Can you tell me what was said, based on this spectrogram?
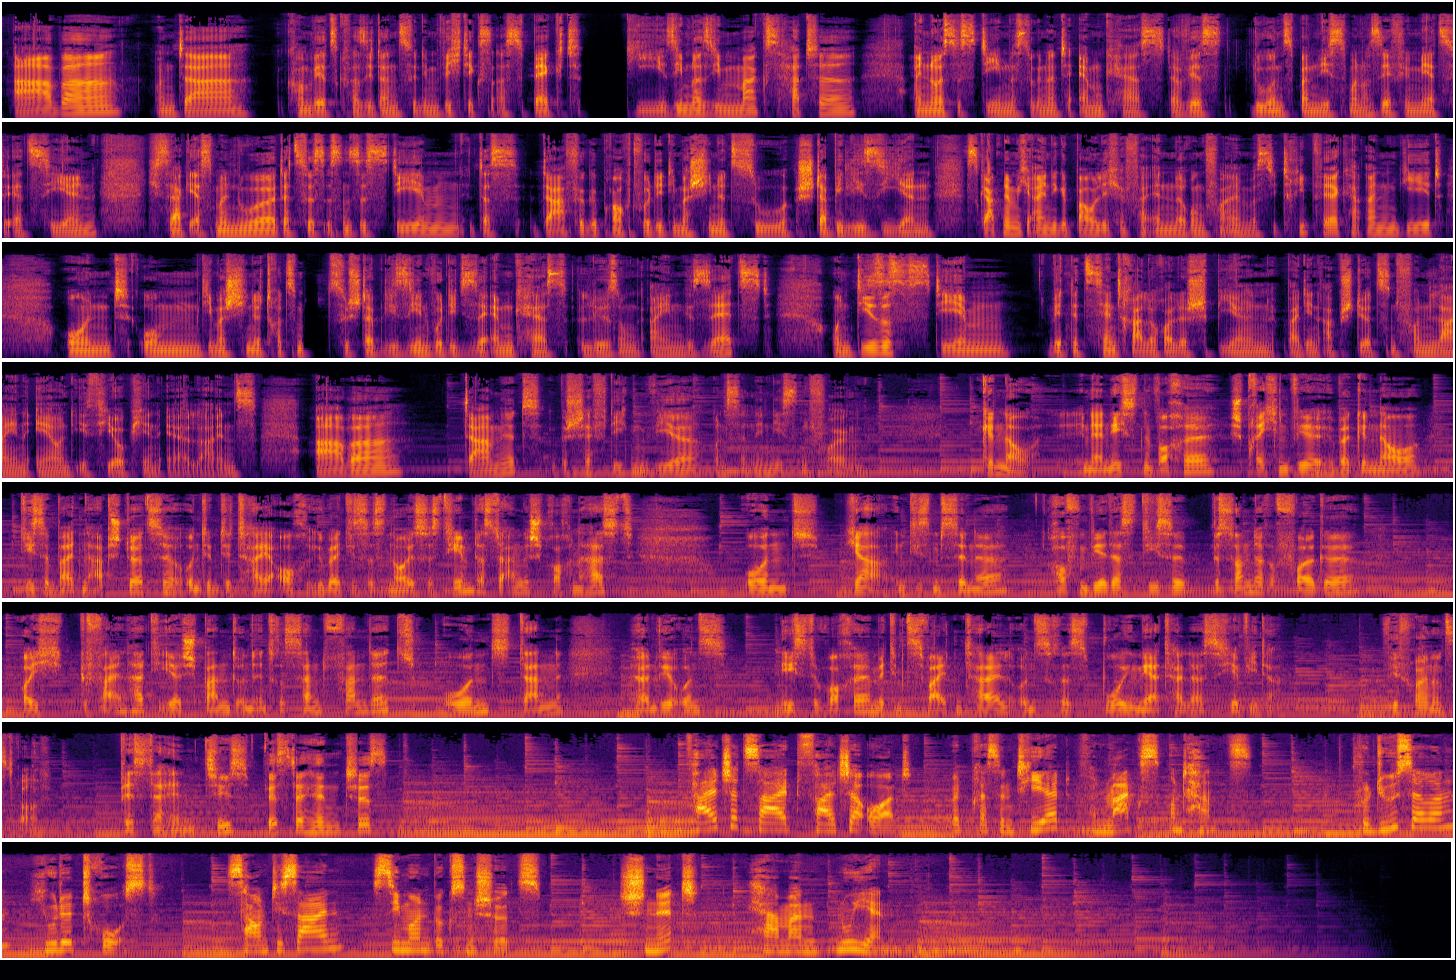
Aber, und da kommen wir jetzt quasi dann zu dem wichtigsten Aspekt, die 737 Max hatte ein neues System, das sogenannte MCAS. Da wirst du uns beim nächsten Mal noch sehr viel mehr zu erzählen. Ich sage erstmal nur dazu, es ist ein System, das dafür gebraucht wurde, die Maschine zu stabilisieren. Es gab nämlich einige bauliche Veränderungen, vor allem was die Triebwerke angeht. Und um die Maschine trotzdem zu stabilisieren, wurde diese MCAS-Lösung eingesetzt. Und dieses System wird eine zentrale Rolle spielen bei den Abstürzen von Lion Air und Ethiopian Airlines. Aber damit beschäftigen wir uns in den nächsten Folgen. Genau. In der nächsten Woche sprechen wir über genau diese beiden Abstürze und im Detail auch über dieses neue System, das du angesprochen hast. Und ja, in diesem Sinne hoffen wir, dass diese besondere Folge euch gefallen hat, ihr spannend und interessant fandet. Und dann hören wir uns nächste Woche mit dem zweiten Teil unseres Boeing-Mehrteilers hier wieder. Wir freuen uns drauf. Bis dahin, tschüss. Bis dahin, tschüss. Falsche Zeit, falscher Ort wird präsentiert von Max und Hans. Producerin Judith Trost. Sounddesign Simon Büchsenschütz. Schnitt Hermann Nuyen.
